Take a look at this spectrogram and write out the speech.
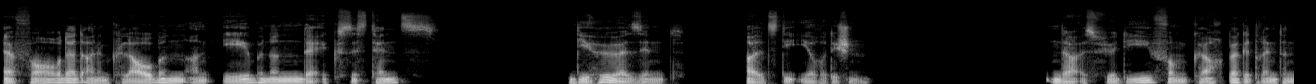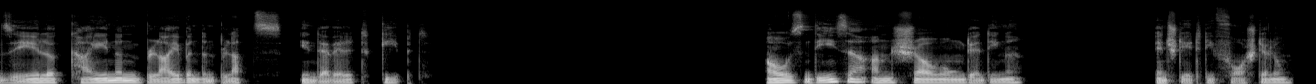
erfordert einen Glauben an Ebenen der Existenz, die höher sind als die irdischen da es für die vom Körper getrennten Seele keinen bleibenden Platz in der Welt gibt. Aus dieser Anschauung der Dinge entsteht die Vorstellung,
